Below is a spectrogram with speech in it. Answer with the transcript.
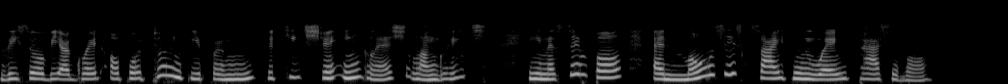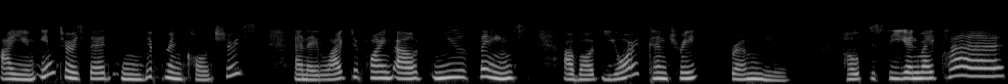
this will be a great opportunity for me to teach the English language in a simple and most exciting way possible. I am interested in different cultures and I like to find out new things about your country from you. Hope to see you in my class.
